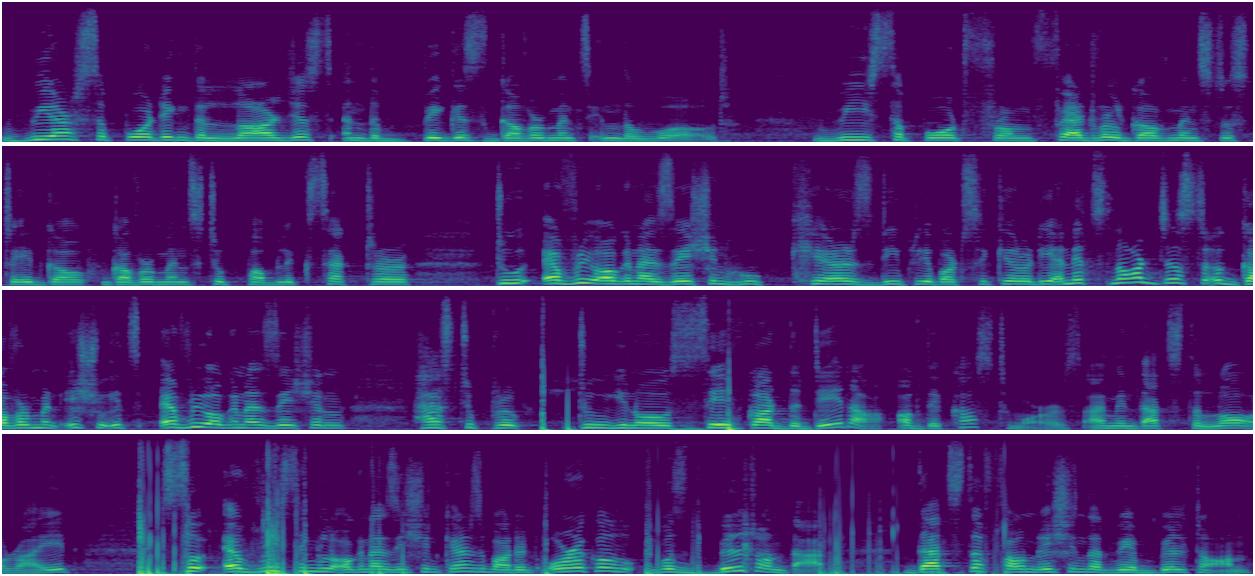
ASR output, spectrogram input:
we are supporting the largest and the biggest governments in the world. We support from federal governments to state gov governments to public sector to every organization who cares deeply about security. And it's not just a government issue, it's every organization has to, to you know, safeguard the data of their customers. I mean, that's the law, right? So every single organization cares about it. Oracle was built on that. That's the foundation that we are built on.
